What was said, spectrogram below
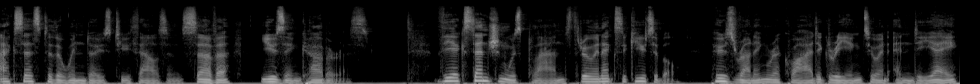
access to the Windows 2000 server using Kerberos. The extension was planned through an executable, whose running required agreeing to an NDA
